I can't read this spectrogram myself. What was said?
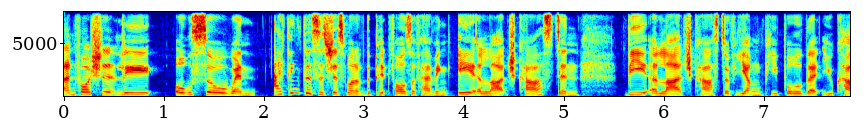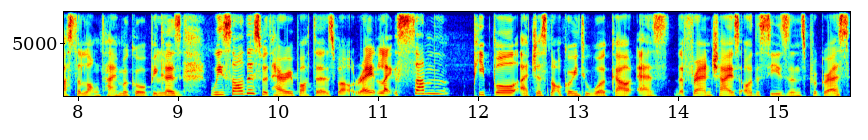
unfortunately, also when I think this is just one of the pitfalls of having A, a large cast and B, a large cast of young people that you cast a long time ago, because we saw this with Harry Potter as well, right? Like some people are just not going to work out as the franchise or the seasons progress.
